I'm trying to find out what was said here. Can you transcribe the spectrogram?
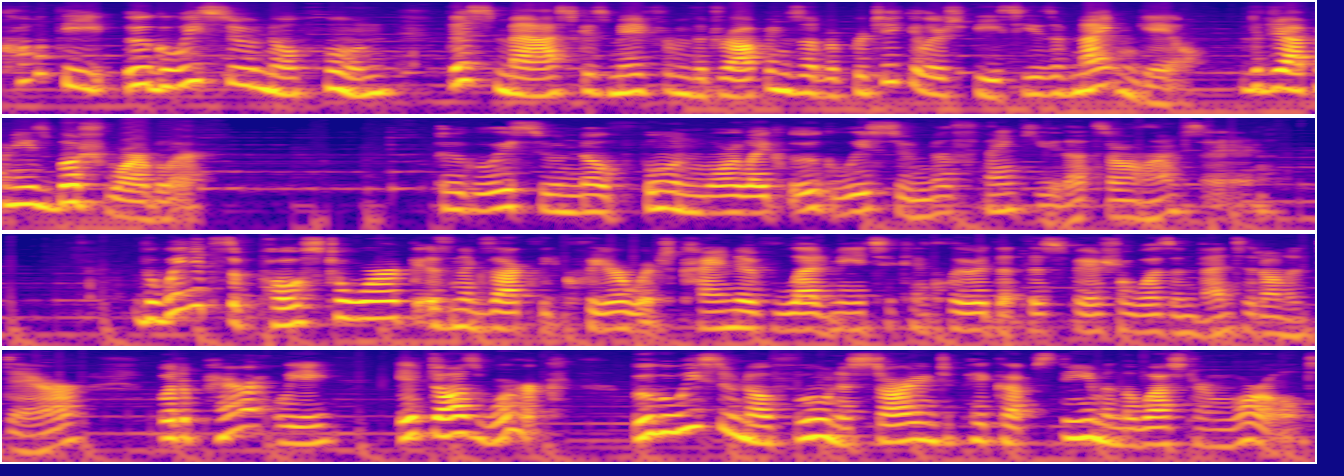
Called the Uguisu no Fun, this mask is made from the droppings of a particular species of nightingale, the Japanese bush warbler. Uguisu no Fun, more like Uguisu no thank you, that's all I'm saying. The way it's supposed to work isn't exactly clear, which kind of led me to conclude that this facial was invented on a dare, but apparently it does work. Uguisu no Fun is starting to pick up steam in the Western world.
